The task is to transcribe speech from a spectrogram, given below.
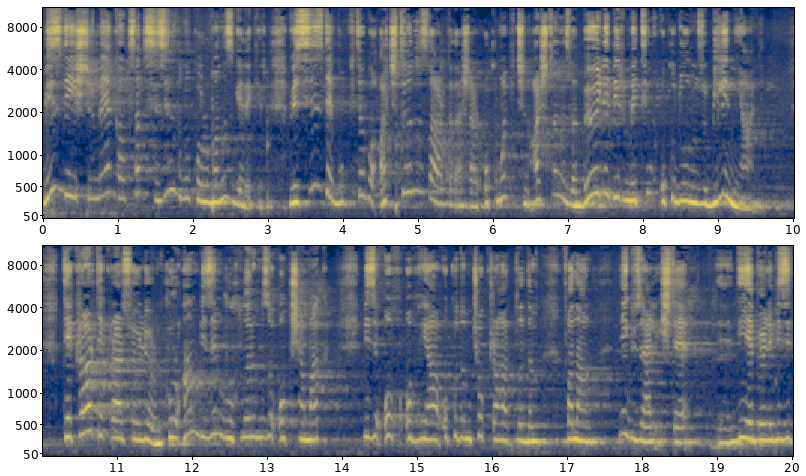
Biz değiştirmeye kalksak sizin bunu korumanız gerekir. Ve siz de bu kitabı açtığınızda arkadaşlar okumak için açtığınızda böyle bir metin okuduğunuzu bilin yani. Tekrar tekrar söylüyorum Kur'an bizim ruhlarımızı okşamak, bizi oh oh ya okudum çok rahatladım falan ne güzel işte e, diye böyle bizi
